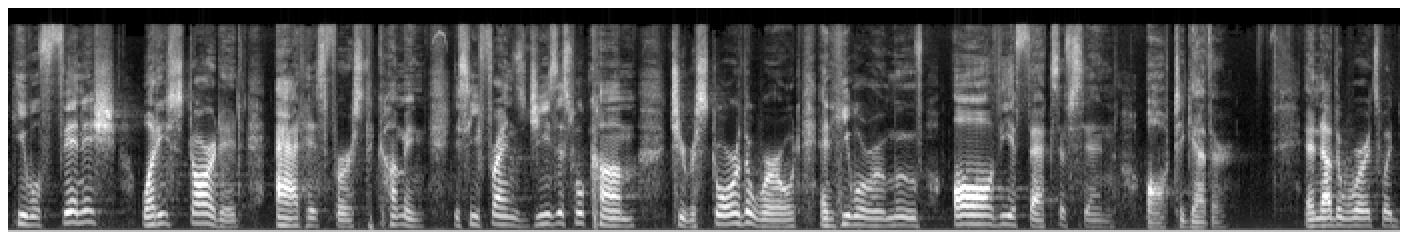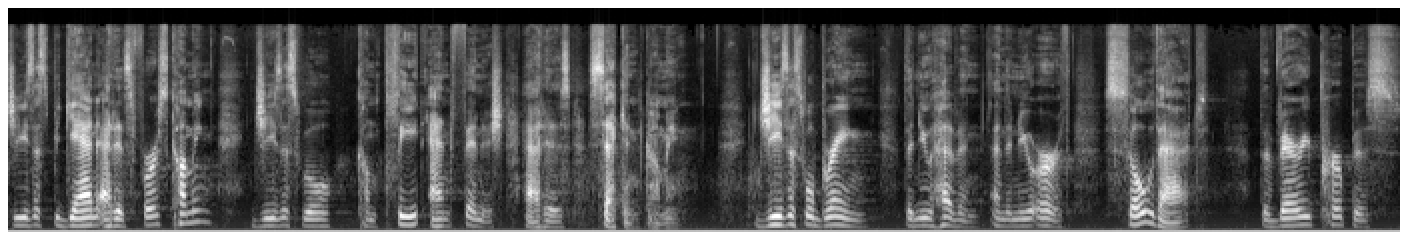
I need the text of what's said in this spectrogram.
He will finish what he started at his first coming. You see, friends, Jesus will come to restore the world and he will remove all the effects of sin altogether. In other words, what Jesus began at his first coming, Jesus will complete and finish at his second coming. Jesus will bring the new heaven and the new earth so that the very purpose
